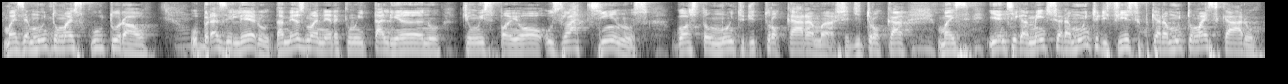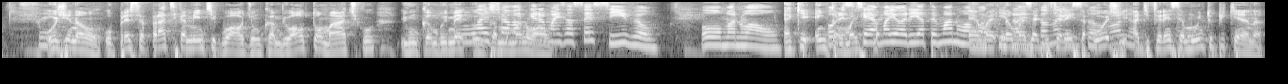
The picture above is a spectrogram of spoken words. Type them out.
mas é muito mais cultural. O brasileiro, da mesma maneira que um italiano, que um espanhol, os latinos gostam muito de trocar a marcha, de trocar, mas e antigamente isso era muito difícil porque era muito mais caro. Hoje não, o preço é praticamente igual de um câmbio automático e um câmbio, Eu um câmbio achava manual. que era mais acessível o manual. É que, então, Por isso mas- que a maioria tem manual É, mas, aqui. não, né? mas a Então não é diferença isso. hoje, Olha. a diferença é muito pequena.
